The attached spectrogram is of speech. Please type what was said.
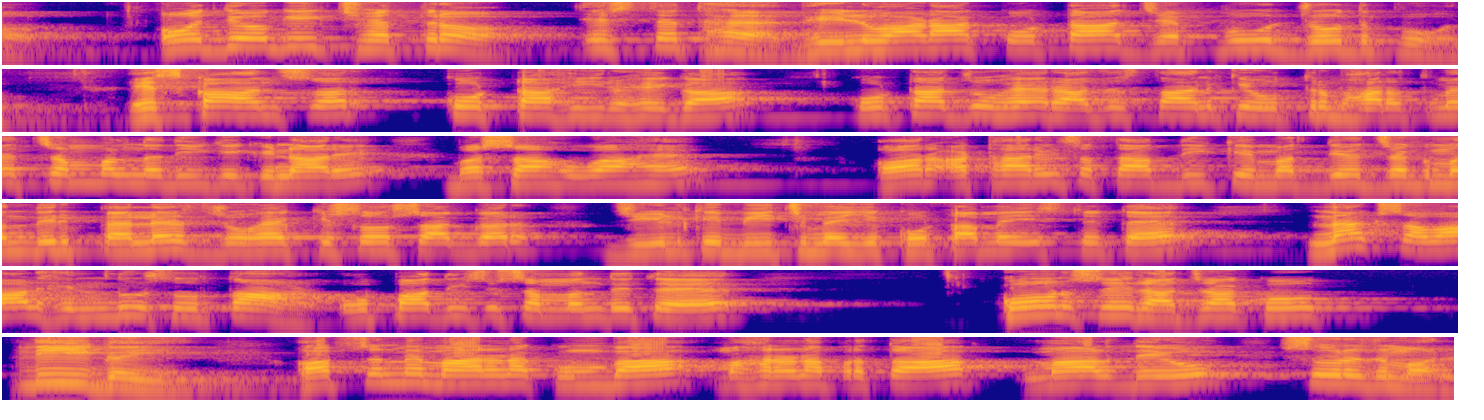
औद्योगिक क्षेत्र स्थित है? भीलवाड़ा, कोटा, जयपुर, जोधपुर। इसका आंसर कोटा ही रहेगा। कोटा जो है राजस्थान के उत्तर भारत में चंबल नदी के किनारे बसा हुआ है और 18वीं शताब्दी के मध्य जग मंदिर पैलेस जो है किशोर सागर झील के बीच में ये कोटा में स्थित है। नेक्स्ट सवाल, हिंदू सुल्तान, उपाधि से संबंधित है। कौन से राजा को दी गई? ऑप्शन में महाराणा कुंभा, महाराणा प्रताप, मालदेव, सूरजमल।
